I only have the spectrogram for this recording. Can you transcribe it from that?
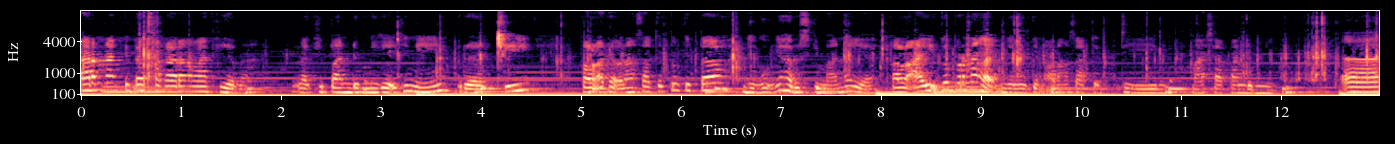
karena kita sekarang lagi apa? Lagi pandemi kayak gini, berarti kalau ada orang sakit tuh kita jenguknya harus gimana ya? Kalau Ai itu pernah nggak jengukin orang sakit di masa pandemi? Eh,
